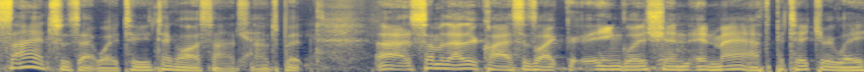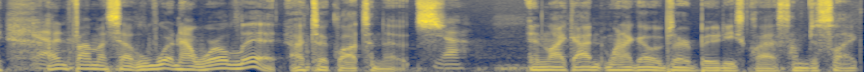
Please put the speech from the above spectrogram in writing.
Science was that way too. You take a lot of science Yeah, notes, but yeah. uh, some of the other classes like English and, and math, particularly, Yeah. I didn't find myself. Now, world lit, I took lots of notes. Yeah. And like I when I go observe Booty's class, I'm just like,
